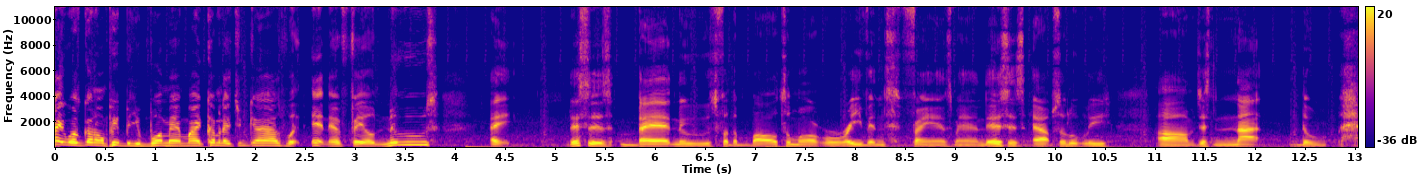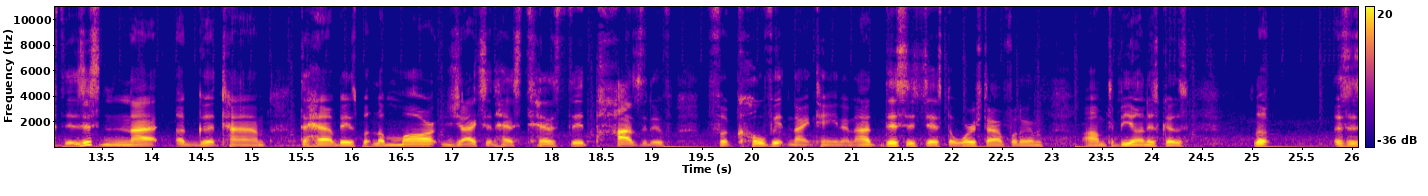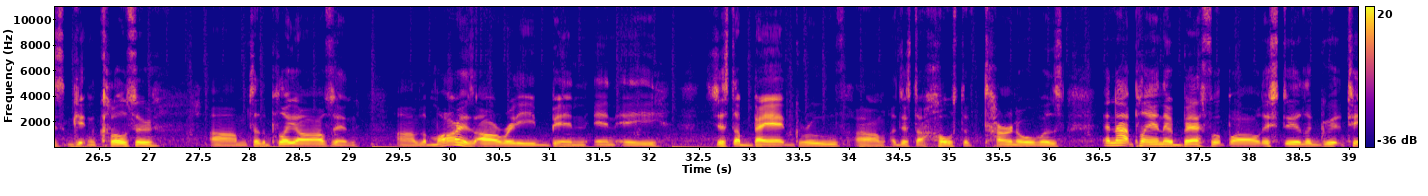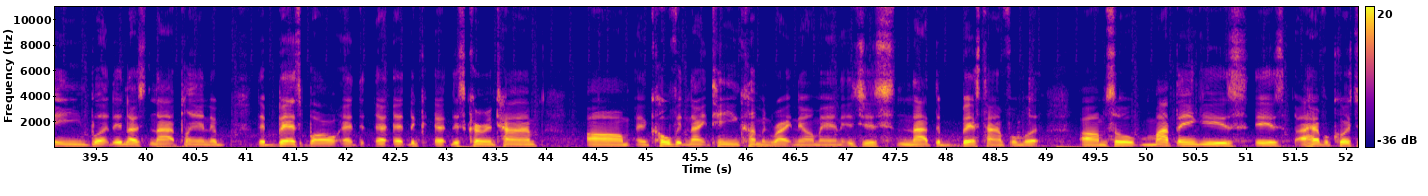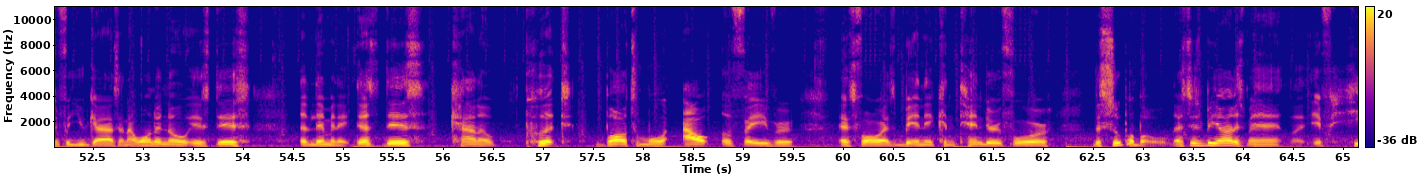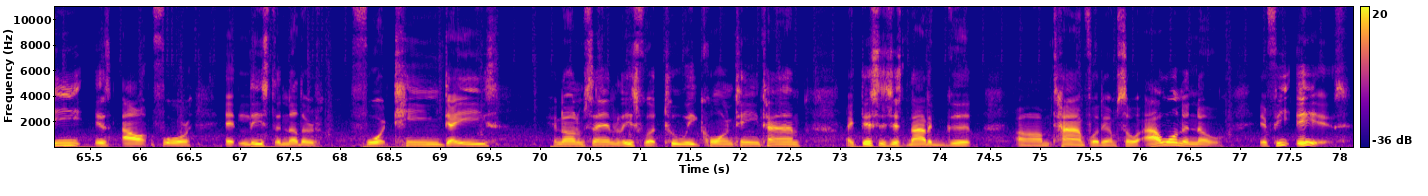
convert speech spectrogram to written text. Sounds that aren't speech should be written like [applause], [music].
Hey, what's going on, people? Your boy, Mad Mike, coming at you guys with NFL news. Hey, this is bad news for the Baltimore Ravens fans, man. This is absolutely um, just not the. [sighs] Just not a good time to have this. But Lamar Jackson has tested positive for COVID 19, and I, this is just the worst time for them, um, to be honest. Because look, this is getting closer um, to the playoffs, and um, Lamar has already been in a just a bad groove, um, just a host of turnovers, and not playing their best football. They're still a good team, but they're just not playing their, their best ball at the, at, the, at this current time. Um, and COVID 19 coming right now, man, it's just not the best time for them. Um, so my thing is, is I have a question for you guys, and I want to know: Is this eliminate? Does this kind of put Baltimore out of favor as far as being a contender for the Super Bowl. Let's just be honest, man. If he is out for at least another 14 days, you know what I'm saying? At least for a two week quarantine time, like this is just not a good um, time for them. So I want to know if he is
